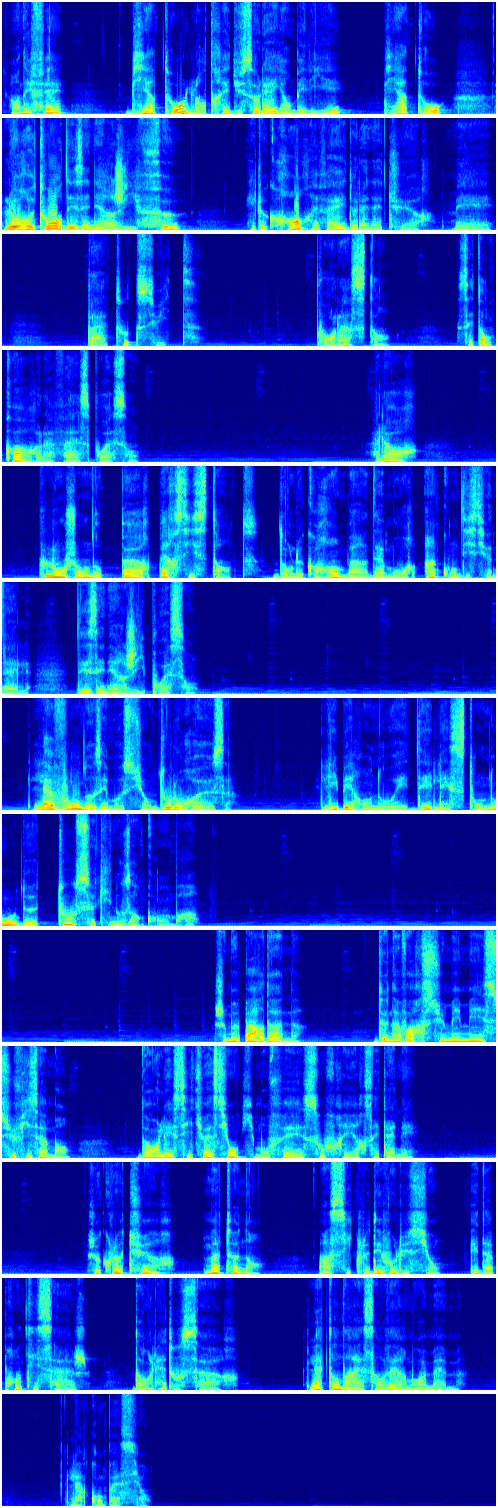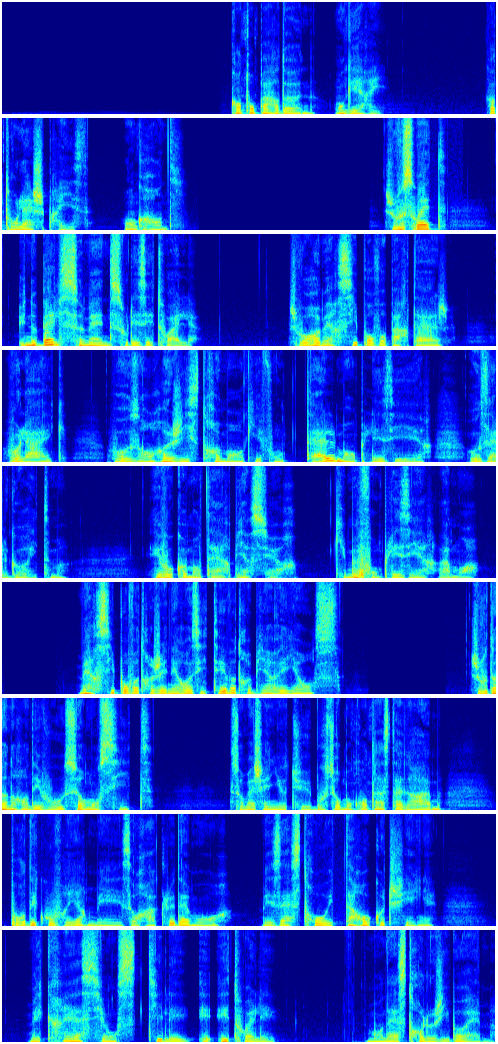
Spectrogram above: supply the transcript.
En effet, bientôt l'entrée du soleil en bélier, bientôt le retour des énergies feu et le grand réveil de la nature, mais pas tout de suite. Pour l'instant, c'est encore la phase poisson. Alors, plongeons nos peurs persistantes dans le grand bain d'amour inconditionnel des énergies poissons. Lavons nos émotions douloureuses, libérons-nous et délestons-nous de tout ce qui nous encombre. Je me pardonne de n'avoir su m'aimer suffisamment dans les situations qui m'ont fait souffrir cette année. Je clôture maintenant un cycle d'évolution et d'apprentissage dans la douceur, la tendresse envers moi-même, la compassion. Quand on pardonne, on guérit. Quand on lâche prise, on grandit. Je vous souhaite une belle semaine sous les étoiles. Je vous remercie pour vos partages, vos likes, vos enregistrements qui font tellement plaisir aux algorithmes, et vos commentaires, bien sûr, qui me font plaisir à moi. Merci pour votre générosité, votre bienveillance. Je vous donne rendez-vous sur mon site sur ma chaîne YouTube ou sur mon compte Instagram pour découvrir mes oracles d'amour, mes astro et tarot coaching, mes créations stylées et étoilées, mon astrologie bohème.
